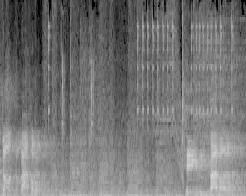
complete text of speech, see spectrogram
Stock battle. Team battle.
